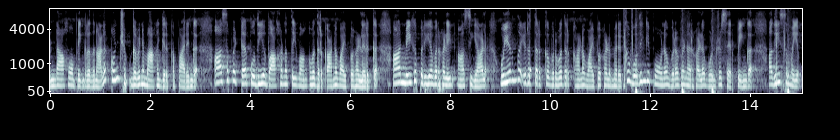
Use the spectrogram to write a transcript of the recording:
உண்டாகும் அப்படிங்கிறதுனால கொஞ்சம் கவனமாக இருக்க பாருங்க. ஆசைப்பட்ட புதிய வாகனத்தை வாங்குவதற்கான வாய்ப்புகள் இருக்கு. ஆன்மீக பெரியவர்களின் ஆசையால் உயர்ந்த இடத்திற்கு வருவதற்கான வாய்ப்புகளும் இருக்கு. ஒதுங்கி போன உறவினர்களை ஒன்று சேர்ப்பீங்க. அதே சமயம்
